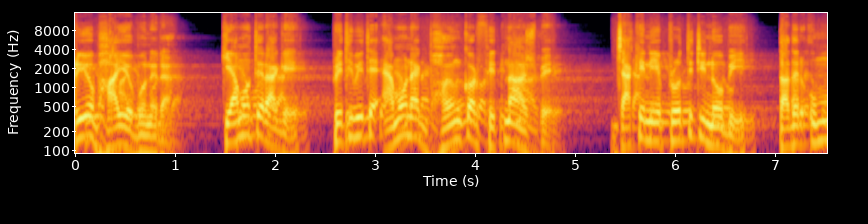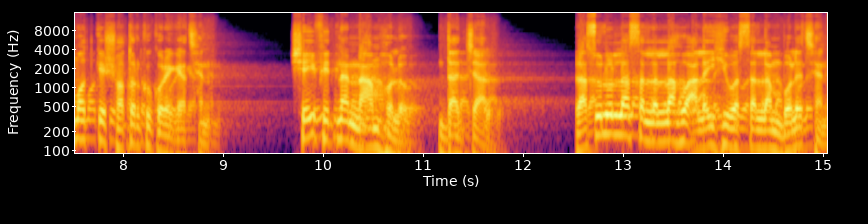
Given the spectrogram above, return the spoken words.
প্রিয় ভাই ও বোনেরা, কিয়ামতের আগে পৃথিবীতে এমন এক ভয়ঙ্কর ফিতনা আসবে, যাকে নিয়ে প্রতিটি নবী তাদের উম্মতকে সতর্ক করে গেছেন। সেই ফিতনার নাম হল দাজ্জাল। রাসূলুল্লাহ সাল্লাল্লাহু আলাইহি ওয়াসাল্লাম বলেছেন,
